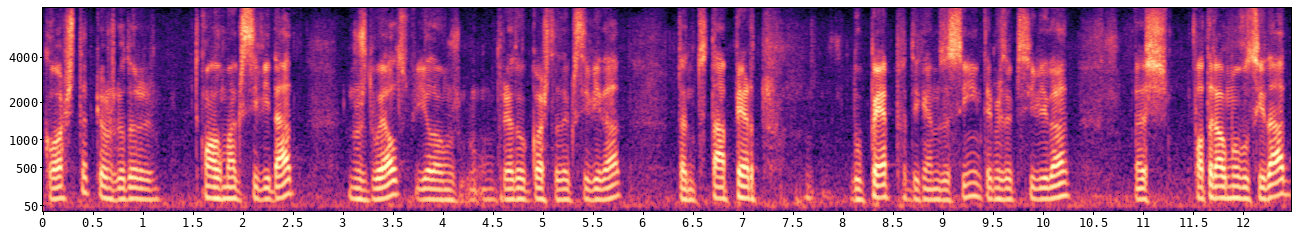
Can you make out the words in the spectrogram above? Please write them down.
gosta, porque é um jogador com alguma agressividade nos duelos, e ele é um, um treinador que gosta de agressividade, portanto está perto do Pep, digamos assim, em termos de agressividade, mas faltará alguma velocidade,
